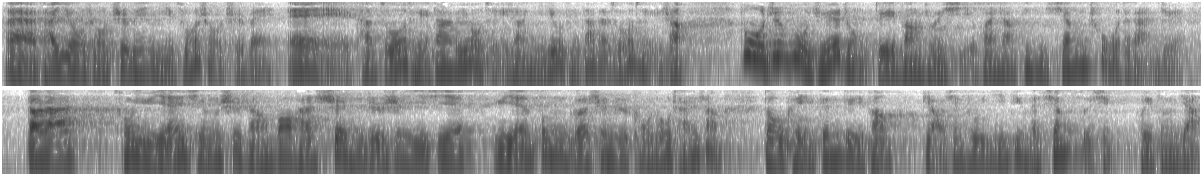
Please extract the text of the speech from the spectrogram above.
哎，他右手持杯，你左手持杯。哎，他左腿搭在右腿上，你右腿搭在左腿上。不知不觉中，对方就喜欢上跟你相处的感觉。当然，从语言形式上，包含甚至是一些语言风格，甚至口头禅上，都可以跟对方表现出一定的相似性，会增加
